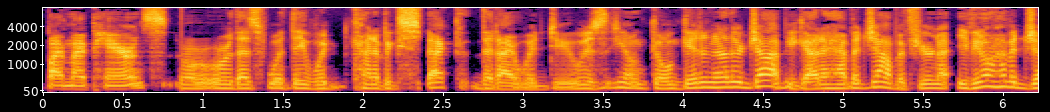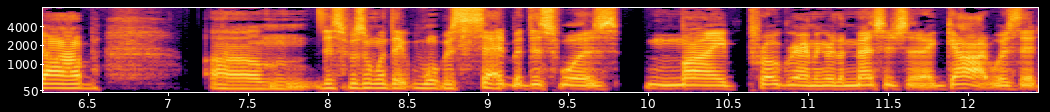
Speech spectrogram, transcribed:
by my parents, or, or that's what they would kind of expect that I would do is, you know, go get another job. You got to have a job. If you're not, if you don't have a job, um, this wasn't what they, what was said, but this was my programming or the message that I got was that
